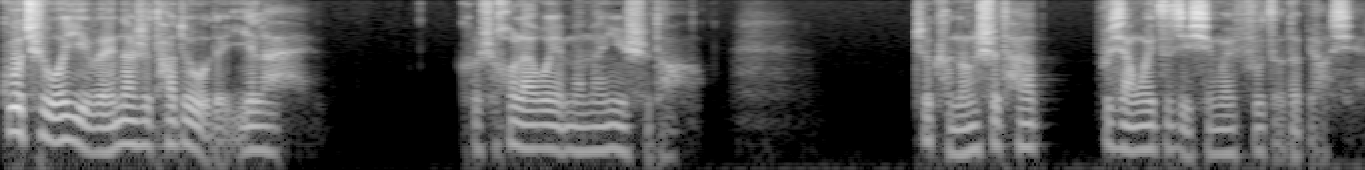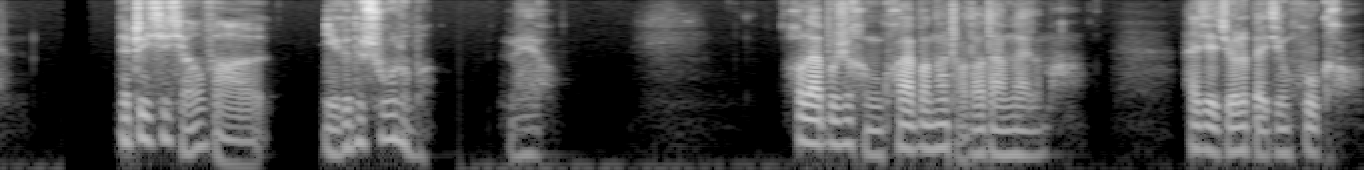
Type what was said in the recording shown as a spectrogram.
过去我以为那是他对我的依赖，可是后来我也慢慢意识到，这可能是他不想为自己行为负责的表现。那这些想法你跟他说了吗？没有。后来不是很快帮他找到单位了吗？还解决了北京户口。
